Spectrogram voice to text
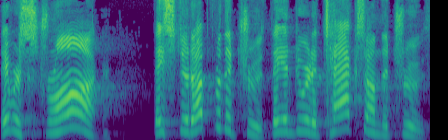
They were strong. They stood up for the truth, they endured attacks on the truth.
